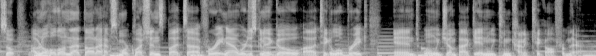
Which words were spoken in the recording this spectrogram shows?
So I'm going to hold on to that thought. I have some more questions, but uh, for right now, we're just going to go uh, take a little break. And when we jump back in, we can kind of kick off from there.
